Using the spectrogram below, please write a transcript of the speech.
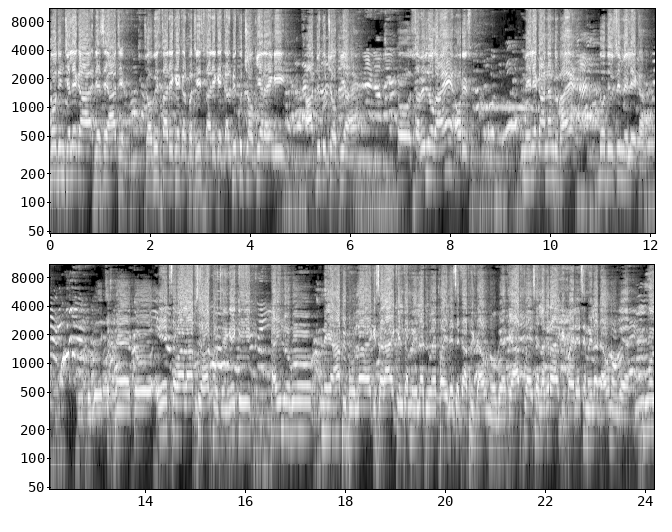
दो दिन चलेगा, जैसे आज 24 तारीख है, कल 25 तारीख है, कल भी कुछ चौकियाँ रहेंगी, आज भी कुछ चौकियाँ हैं। तो सभी लोग आएँ और इस मेले का आनंद उठाएँ, दो दिवसीय मेले का। तो देख सकते हैं तो एक सवाल आपसे और पूछेंगे कि कई लोगों ने यहाँ पे बोला है कि सरायकिल का मेला जो है पहले से काफ़ी डाउन हो गया। क्या आपको ऐसा लग रहा है कि पहले से मेला डाउन हो गया? है वो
